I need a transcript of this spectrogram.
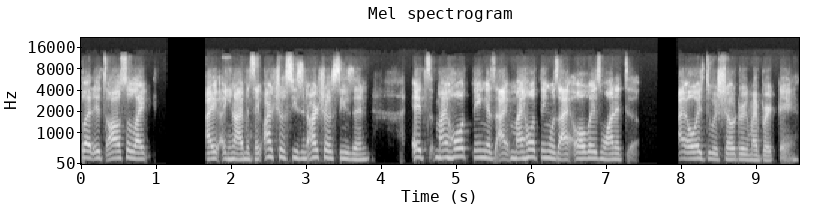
but it's also like i you know i've been saying art show season art show season it's my whole thing is i my whole thing was i always wanted to i always do a show during my birthday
